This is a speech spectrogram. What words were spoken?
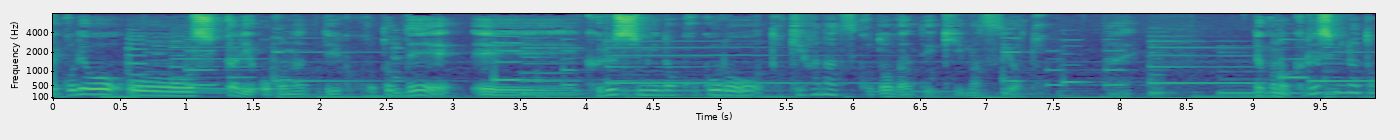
ーこれをしっかり行っていくことで、えー苦しみの心を解き放つことができますよと。はい、でこの苦しみのと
